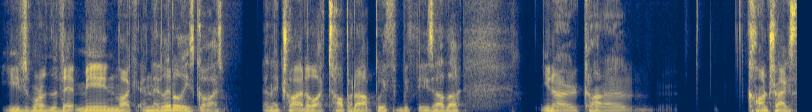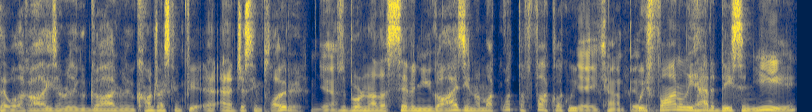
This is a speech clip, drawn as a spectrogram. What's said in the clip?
He just wanted the vet men, like, and they let all these guys, and they try to like top it up with with these other, you know, kind of contracts that were like, oh, he's a really good guy, really good contracts can fit, and it just imploded. Yeah. just brought another seven new guys in. I'm like, what the fuck? Like we Yeah, you can't build. we finally had a decent year,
